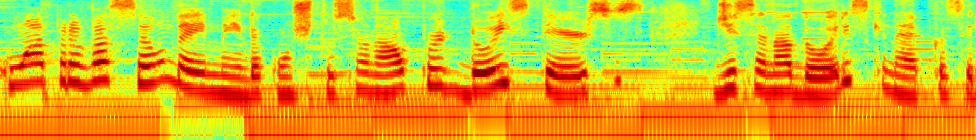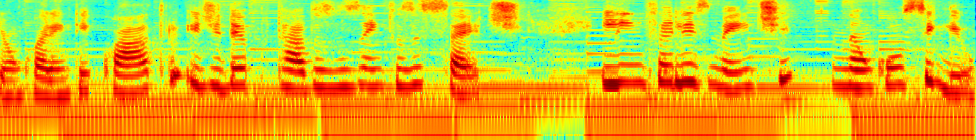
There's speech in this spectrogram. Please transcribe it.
com a aprovação da emenda constitucional por dois terços de senadores, que na época seriam 44, e de deputados 207, e infelizmente não conseguiu.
